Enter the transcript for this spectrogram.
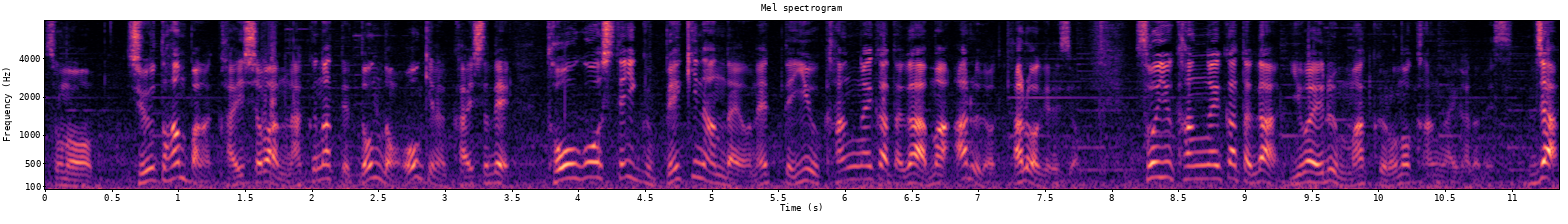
その中途半端な会社はなくなってどんどん大きな会社で統合していくべきなんだよね？っていう考え方が、まあ、あるあるわけですよ。そういう考え方がいわゆるマクロの考え方です。じゃあ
